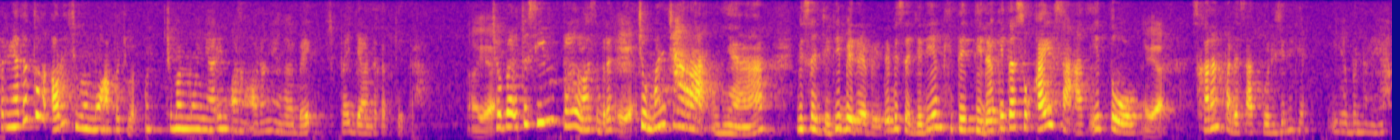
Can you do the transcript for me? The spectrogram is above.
ternyata tuh orang cuma mau apa coba cuma mau nyaring orang-orang yang nggak baik supaya jangan dekat kita Oh, iya. Coba itu simpel loh sebenarnya. Iya. Cuman caranya bisa jadi beda-beda, bisa jadi yang kita tidak kita sukai saat itu. Iya. Sekarang pada saat gue di sini kayak, iya bener ya.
